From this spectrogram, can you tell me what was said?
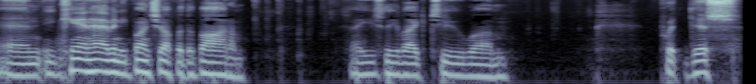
And you can't have any bunch up at the bottom. So I usually like to um, put this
